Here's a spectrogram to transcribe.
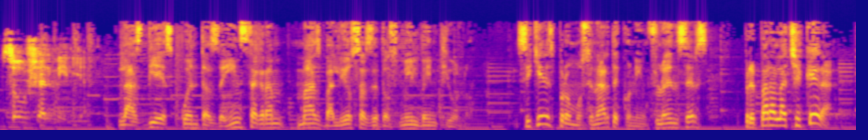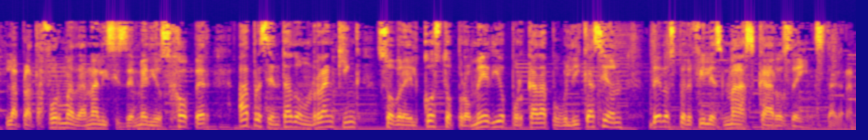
Social Media. Las 10 cuentas de Instagram más valiosas de 2021. Si quieres promocionarte con influencers, prepara la chequera. La plataforma de análisis de medios Hopper ha presentado un ranking sobre el costo promedio por cada publicación de los perfiles más caros de Instagram.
